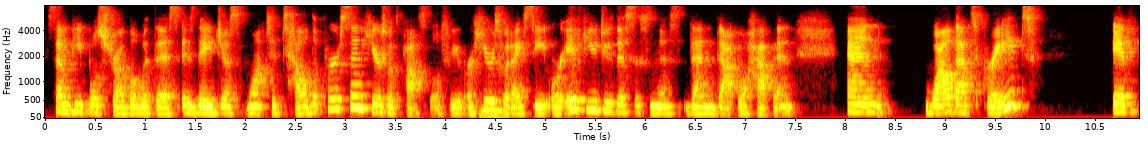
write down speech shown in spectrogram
some people struggle with this is they just want to tell the person, here's what's possible for you, or here's mm-hmm. what I see, or if you do this, this, and this, then that will happen. And while that's great, if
